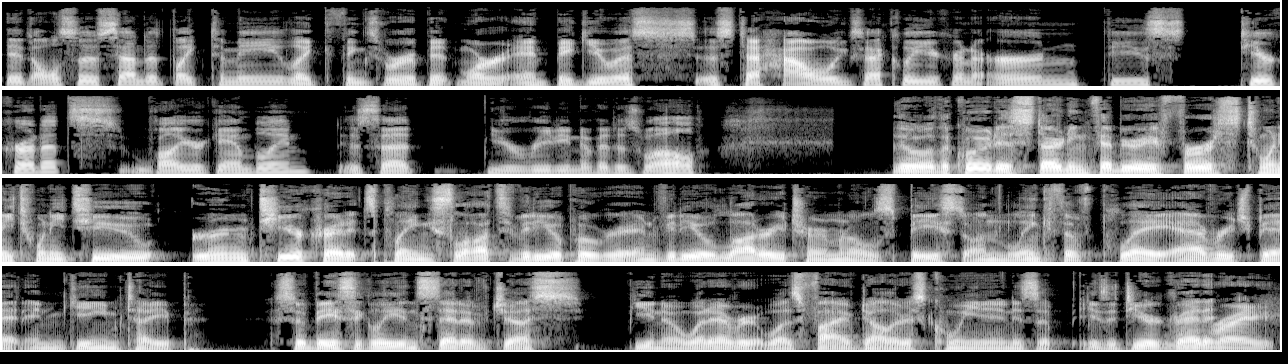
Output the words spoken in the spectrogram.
it also sounded like to me like things were a bit more ambiguous as to how exactly you're going to earn these tier credits while you're gambling. Is that your reading of it as well? Though the quote is starting February 1st, 2022, earn tier credits playing slots, video poker, and video lottery terminals based on length of play, average bet, and game type. So basically, instead of just, you know, whatever it was, $5 coin in is a, is a tier credit. Right.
